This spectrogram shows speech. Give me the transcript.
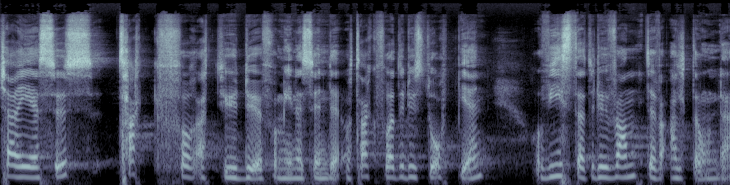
Kjære Jesus, takk for at du døde for mine synder, og takk for at du sto opp igjen og viste at du vant over alt det onde.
